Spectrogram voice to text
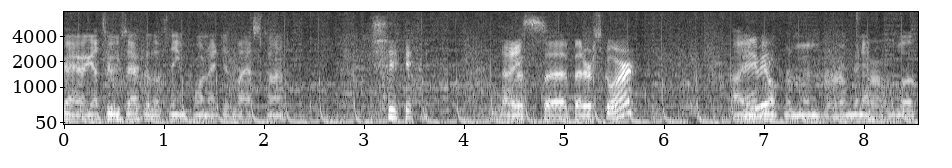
Okay, I got to exactly the same point I did last time. nice. With a better score? I Maybe? don't remember. I'm gonna have to look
